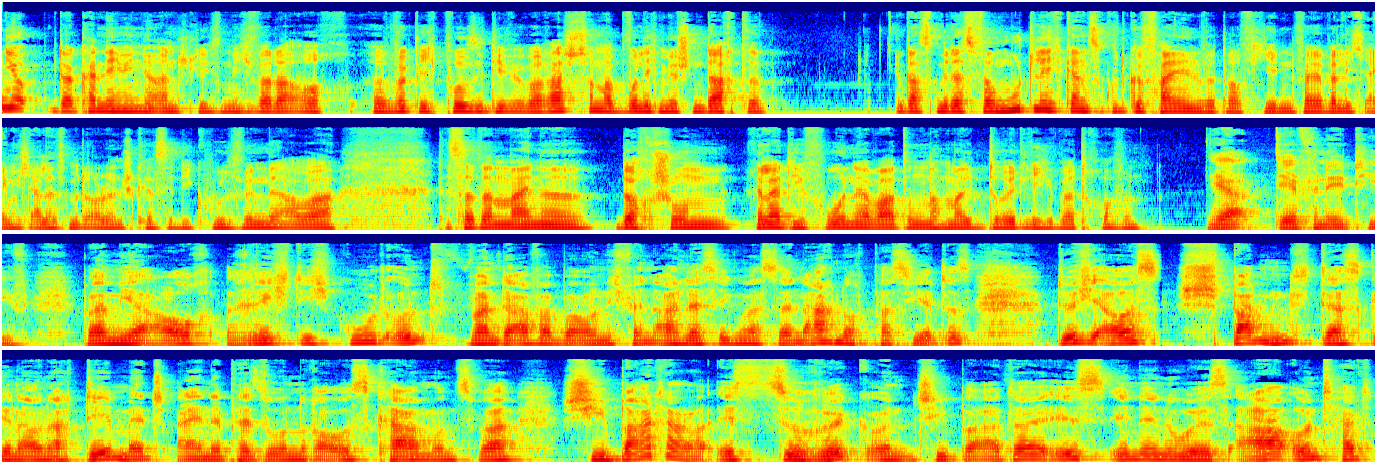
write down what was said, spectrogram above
Ja, da kann ich mich nur anschließen. Ich war da auch äh, wirklich positiv überrascht schon, obwohl ich mir schon dachte, dass mir das vermutlich ganz gut gefallen wird auf jeden Fall, weil ich eigentlich alles mit Orange Cassidy cool finde, aber das hat dann meine doch schon relativ hohen Erwartungen nochmal deutlich übertroffen. Ja, definitiv. Bei mir auch richtig gut und man darf aber auch nicht vernachlässigen, was danach noch passiert ist. Durchaus spannend, dass genau nach dem Match eine Person rauskam und zwar Shibata ist zurück und Shibata ist in den USA und hat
